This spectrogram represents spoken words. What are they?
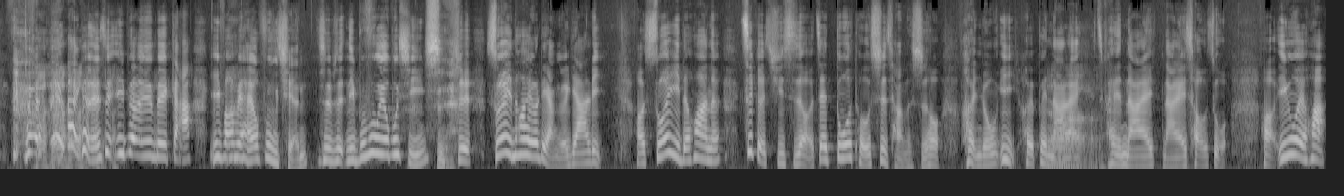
他可能是一方面被嘎，一方面还要付钱，是不是？你不付又不行，是。是，所以的话有两个压力，好，所以的话呢，这个其实哦，在多头市场的时候，很容易会被拿来，以拿来拿来操作，好，因为的话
